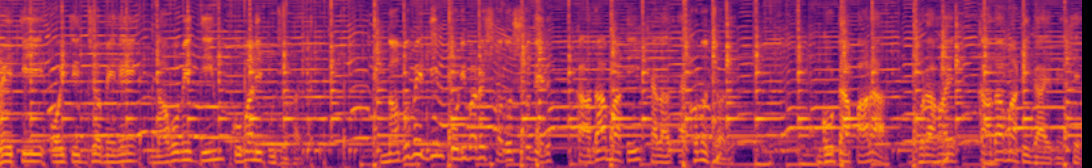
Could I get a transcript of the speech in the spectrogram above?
রীতি ঐতিহ্য মেনে নবমীর দিন কুমারী পুজো হয়। নবমীর দিন পরিবারের সদস্যদের কাদা মাটি খেলা এখনও চলে। গোটা পাড়া ঘোরা হয় কাদা মাটি গায়ে মেখে।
